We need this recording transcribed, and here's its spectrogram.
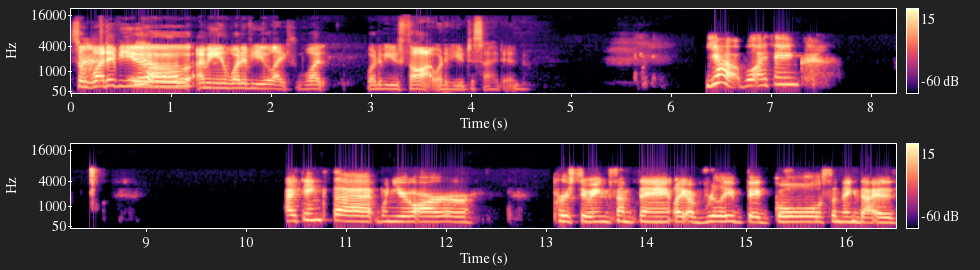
So what have you Yeah. i mean what have you like what what have you thought? What have you decided? Yeah, well, I think I think that when you are pursuing something like a really big goal, something that is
